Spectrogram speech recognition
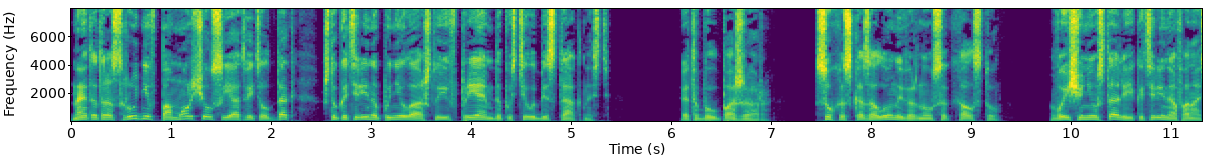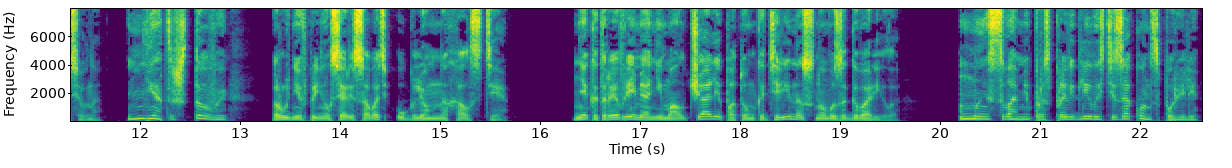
На этот раз Руднев поморщился и ответил так, что Катерина поняла, что и впрямь допустила бестактность. «Это был пожар», — сухо сказал он и вернулся к холсту. «Вы еще не устали, Екатерина Афанасьевна?» «Нет, что вы...» Руднев принялся рисовать углем на холсте. Некоторое время они молчали, потом Катерина снова заговорила. «Мы с вами про справедливость и закон спорили».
